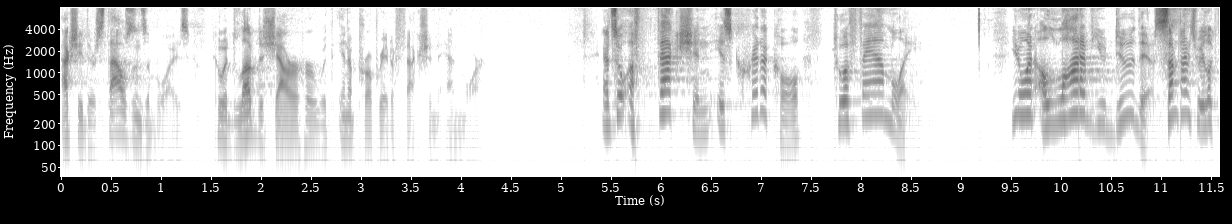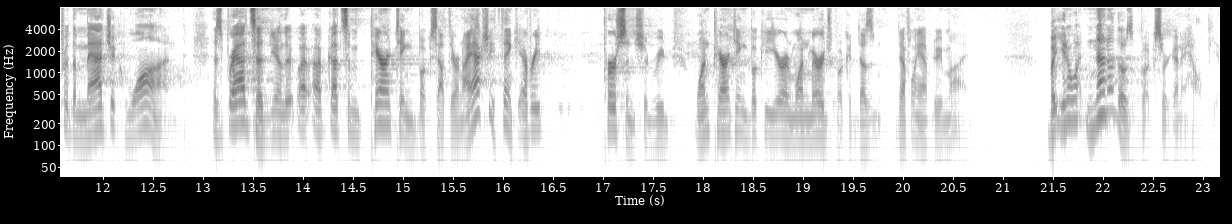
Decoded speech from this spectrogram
actually, there's thousands of boys who would love to shower her with inappropriate affection and more. And so affection is critical to a family. You know what? A lot of you do this. Sometimes we look for the magic wand. As Brad said, you know, I've got some parenting books out there, and I actually think every person should read one parenting book a year and one marriage book. It doesn't definitely have to be mine. But you know what? None of those books are going to help you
